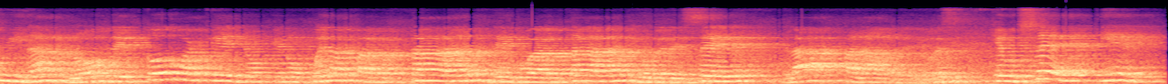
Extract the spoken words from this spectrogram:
cuidarnos de todo aquello que nos pueda apartar de guardar y obedecer la palabra de Dios. Es decir, que usted tiene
